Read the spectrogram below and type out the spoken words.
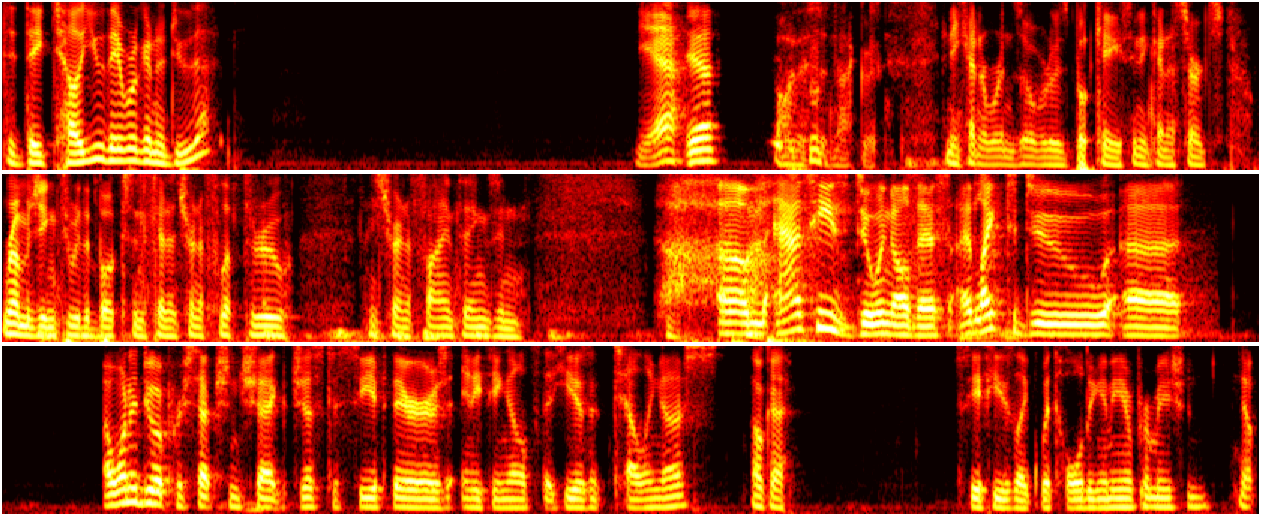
did they tell you they were going to do that? Yeah. Yeah. Oh, this is not good. And he kind of runs over to his bookcase and he kind of starts rummaging through the books and kind of trying to flip through. And he's trying to find things and Um, as he's doing all this, I'd like to do. Uh, I want to do a perception check just to see if there's anything else that he isn't telling us. okay. See if he's like withholding any information. Yep.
